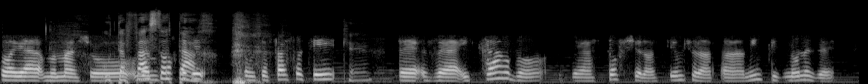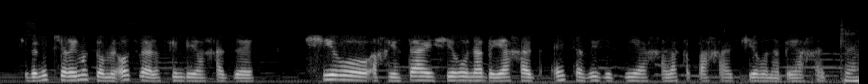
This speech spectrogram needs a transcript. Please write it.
הוא היה ממש, הוא תפס גם תוך אותך. הוא תפס אותי, כן. ו- והעיקר בו זה הסוף שלו, הסיום שלו, המין פזמון הזה, שבאמת שרים אותו מאות ואלפים ביחד. זה שירו אחיותיי, שירו נא ביחד, עת אביב הזיח, חלף הפחד, שירו נא ביחד. כן,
